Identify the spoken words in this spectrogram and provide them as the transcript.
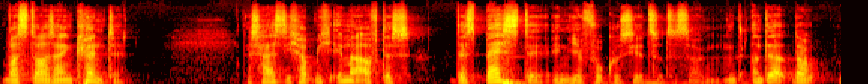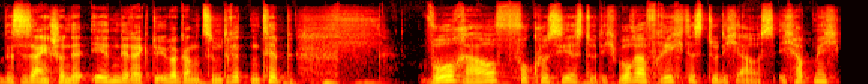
was da sein könnte. Das heißt, ich habe mich immer auf das, das Beste in ihr fokussiert sozusagen. Und, und da, da, das ist eigentlich schon der indirekte Übergang zum dritten Tipp. Worauf fokussierst du dich? Worauf richtest du dich aus? Ich habe mich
